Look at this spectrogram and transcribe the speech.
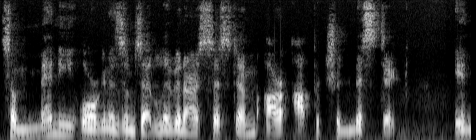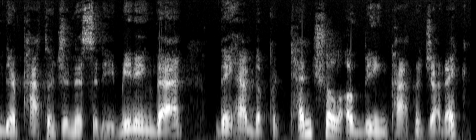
So many organisms that live in our system are opportunistic in their pathogenicity, meaning that they have the potential of being pathogenic,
